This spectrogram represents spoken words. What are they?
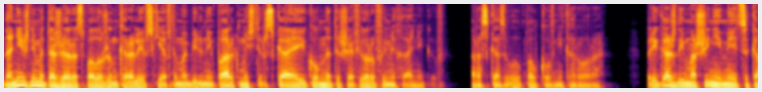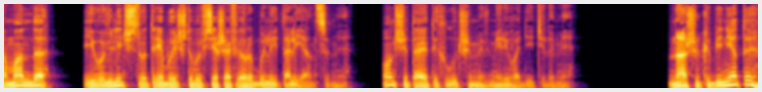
На нижнем этаже расположен Королевский автомобильный парк, мастерская и комнаты шоферов и механиков, рассказывал полковник Арора. При каждой машине имеется команда, и его величество требует, чтобы все шоферы были итальянцами. Он считает их лучшими в мире водителями. Наши кабинеты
